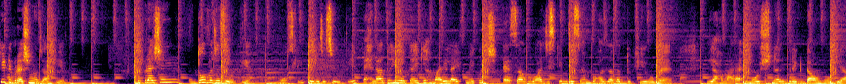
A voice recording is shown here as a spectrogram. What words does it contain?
कि डिप्रेशन हो जाती है? डिप्रेशन दो वजह से होती है मोस्टली दो वजह से होती है। पहला तो ये होता है कि हमारी लाइफ में कुछ ऐसा हुआ जिसकी वजह से हम बहुत ज़्यादा दुखी हो गए या हमारा इमोशनल ब्रेकडाउन हो गया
